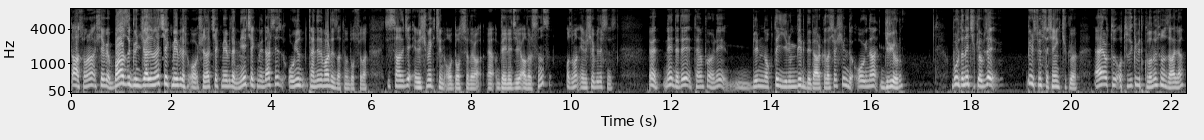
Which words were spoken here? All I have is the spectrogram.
daha sonra şey yapıyor. Bazı güncellemeler çekmeyebilir. O şeyler çekmeyebilir. Niye çekmiyor derseniz oyunun kendine vardır zaten o dosyalar. Siz sadece erişmek için o dosyaları yani DLC'yi alırsınız. O zaman erişebilirsiniz. Evet ne dedi? Temporary 1.21 dedi arkadaşlar. Şimdi oyuna giriyorum. Burada ne çıkıyor bize? Bir sürü seçenek çıkıyor. Eğer 30 32 bit kullanıyorsanız hala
